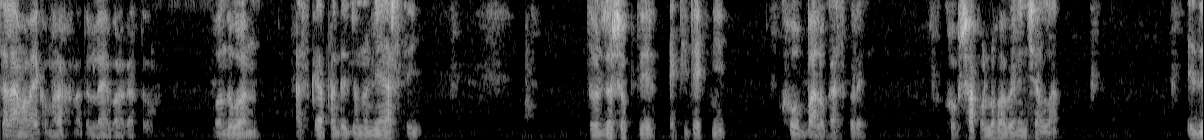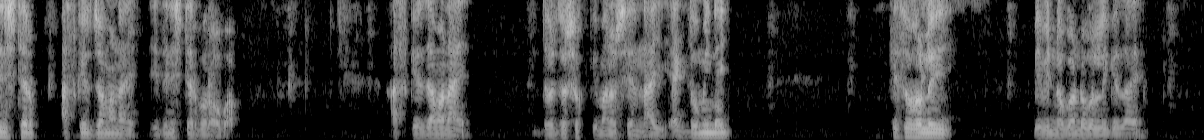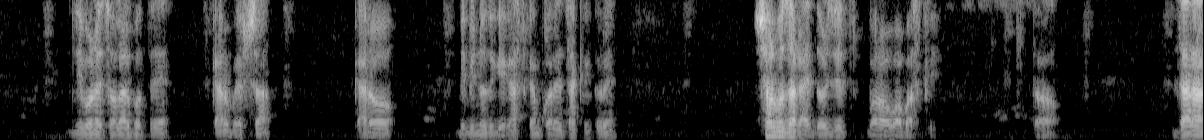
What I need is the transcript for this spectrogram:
আসসালামু আলাইকুম রহমতুল্লাহ বরকাত বন্ধুগণ, আজকে আপনাদের জন্য নিয়ে আসছি ধৈর্য শক্তির একটি টেকনিক খুব ভালো কাজ করে, খুব সাফল্য পাবেন ইনশাল্লাহ এই জিনিসটার, আজকের জমানায় এই জিনিসটার বড় অভাব। আজকের জামানায় ধৈর্য শক্তি মানুষের নাই, একদমই নেই। কিছু হলেই বিভিন্ন গন্ডগোল লেগে যায়। জীবনে চলার পথে কারও ব্যবসা, কারও বিভিন্ন দিকে কাজকাম করে, চাকরি করে, সর্ব জায়গায় ধৈর্যের বড় অভাব আজকে। তো যারা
